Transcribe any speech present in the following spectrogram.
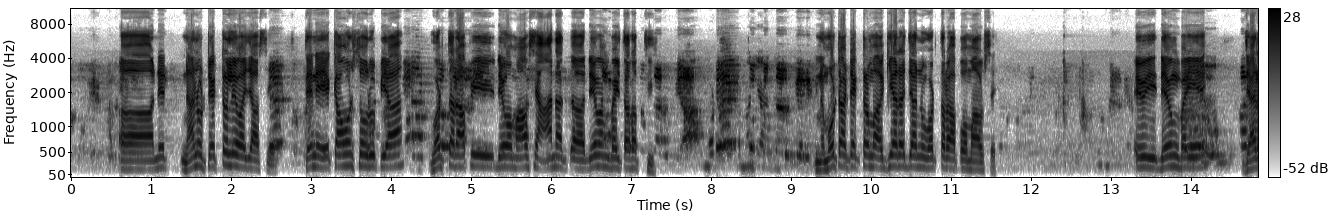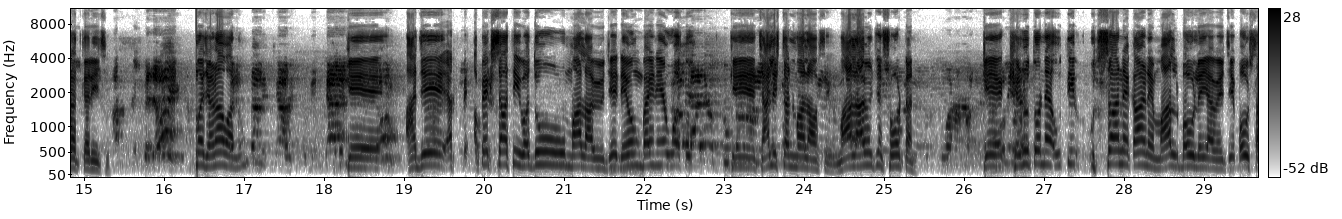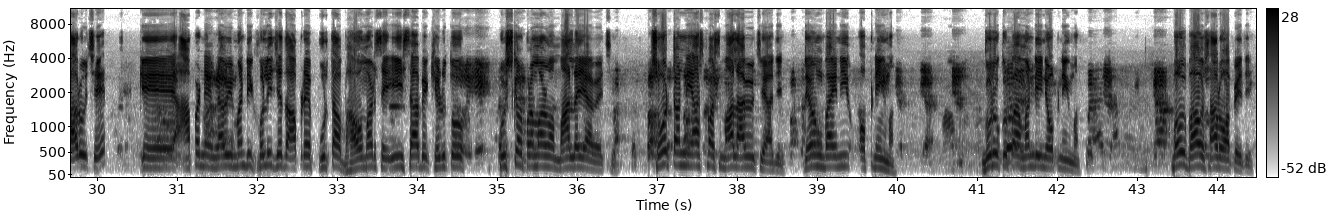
અને નાનું ટ્રેક્ટર લેવા જશે તેને એકાવનસો રૂપિયા વળતર આપી દેવામાં આવશે આના અ, દેવાંગભાઈ તરફથી. મોટા ટ્રેક્ટરમાં અગિયાર હજારનું વળતર આપવામાં આવશે. એવી દેવંગભાઈએ જાહેરાત કરી છે. જણાવવાનું કે આજે અપેક્ષાથી વધુ માલ આવ્યો છે. દેવંગભાઈને એવું હતું કે ચાલીસ ટન માલ આવશે. માલ આવ્યો છે સો ટન. કે ખેડૂતોને ઉતિ, ઉત્સાહને કારણે માલ બહુ લઈ આવે છે. બહુ સારું છે કે આપણને નવી મંડી ખોલી છે તો આપણે પૂરતા ભાવ મળશે. એ હિસાબે ખેડૂતો પુષ્કળ પ્રમાણમાં માલ લઈ આવે છે. સો ટનની આસપાસ માલ આવ્યો છે આજે દેવંગભાઈની ઓપનિંગમાં ગુરુકૃપા મંડીની ઓપનિંગમાં બહુ ભાવ સારો આપે છે.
